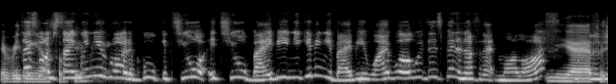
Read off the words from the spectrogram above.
everything that's what I'm saying. you. When you write a book, it's your it's your baby, and you're giving your baby away. Well, there's been enough of that in my life. Yeah, for that.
